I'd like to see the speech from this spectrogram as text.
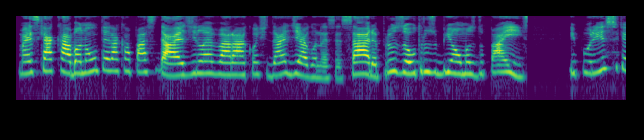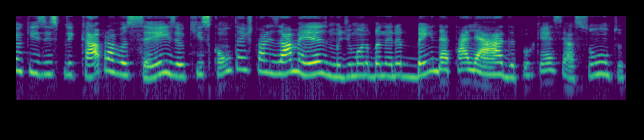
mas que acabam não tendo a capacidade de levar a quantidade de água necessária para os outros biomas do país. E por isso que eu quis explicar para vocês, eu quis contextualizar mesmo de uma maneira bem detalhada, porque esse assunto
